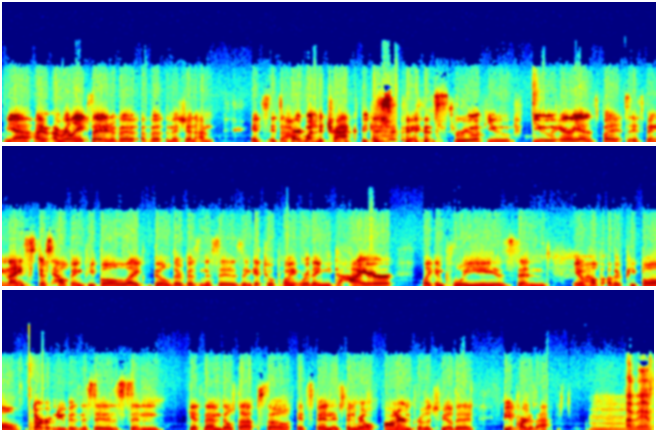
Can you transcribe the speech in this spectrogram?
yeah, I'm, I'm really excited about about the mission. I'm it's it's a hard one to track because it's through a few few areas, but it's been nice just helping people like build their businesses and get to a point where they need to hire like employees and you know help other people start new businesses and get them built up. So it's been it's been real honor and privilege to be able to be a part of that. Mm. Love it.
